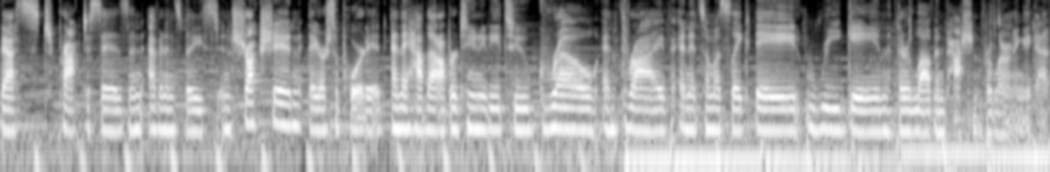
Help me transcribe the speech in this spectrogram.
best practices and evidence based instruction. They are supported and they have that opportunity to grow and thrive, and it's almost like they regain their love and passion for learning again.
